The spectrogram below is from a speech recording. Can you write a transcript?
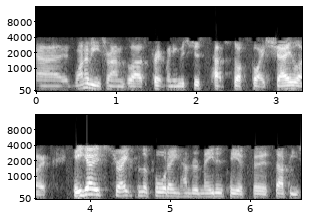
uh, one of his runs last prep when he was just touched off by Shalo. He goes straight to the 1400 metres here first up. His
